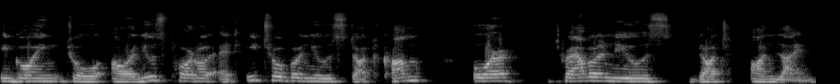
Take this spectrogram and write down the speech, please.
in going to our news portal at eturbonews.com or travelnews.online.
